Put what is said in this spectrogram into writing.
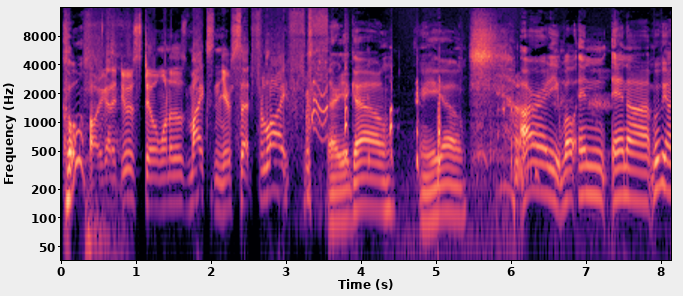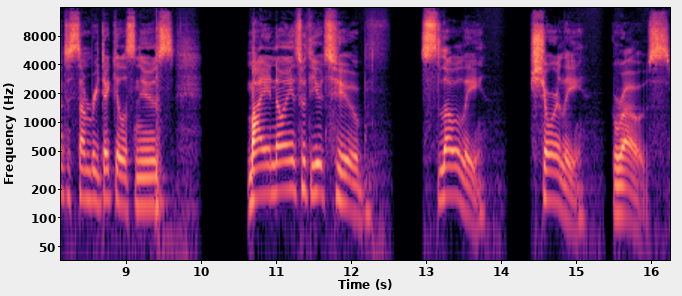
cool. All you got to do is steal one of those mics, and you're set for life. There you go. There you go. Alrighty. Well, and and uh, moving on to some ridiculous news. My annoyance with YouTube slowly, surely grows.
